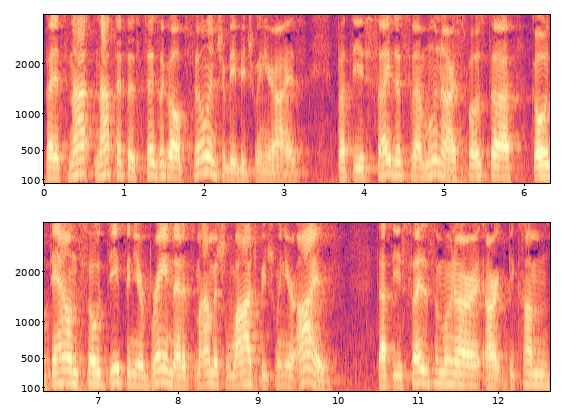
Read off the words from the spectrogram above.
But it's not, not that the physical tefillin should be between your eyes, but the Saidus Vamuna are supposed to go down so deep in your brain that it's mamish lodged between your eyes. That the Saidus Vamuna are, are become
